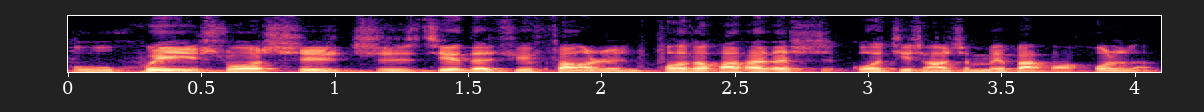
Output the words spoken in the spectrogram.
不会说是直接的去放人，否则的话他在国际上是没办法混了，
